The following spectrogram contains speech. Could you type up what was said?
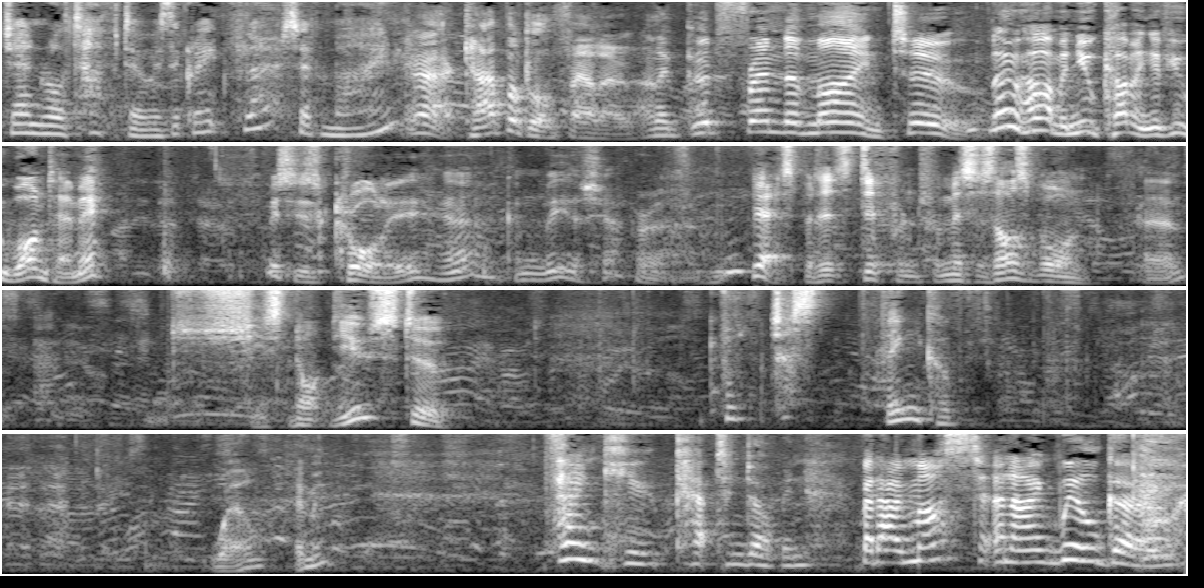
General Tufto is a great flirt of mine. Yeah, capital fellow, and a good friend of mine, too. No harm in you coming if you want, Emmy. Mrs. Crawley yeah, can be a chaperone. Yes, but it's different for Mrs. Osborne. Oh? She's not used to. Well, just think of. Well, Emmy? Thank you, Captain Dobbin. But I must and I will go.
